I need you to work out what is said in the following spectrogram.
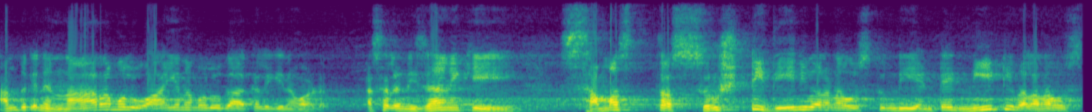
అందుకని నారములు వాయనములుగా కలిగినవాడు. అసలు నిజానికి సమస్త సృష్టి దేని వలన వస్తుంది అంటే నీటి వలన వస్తుంది.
